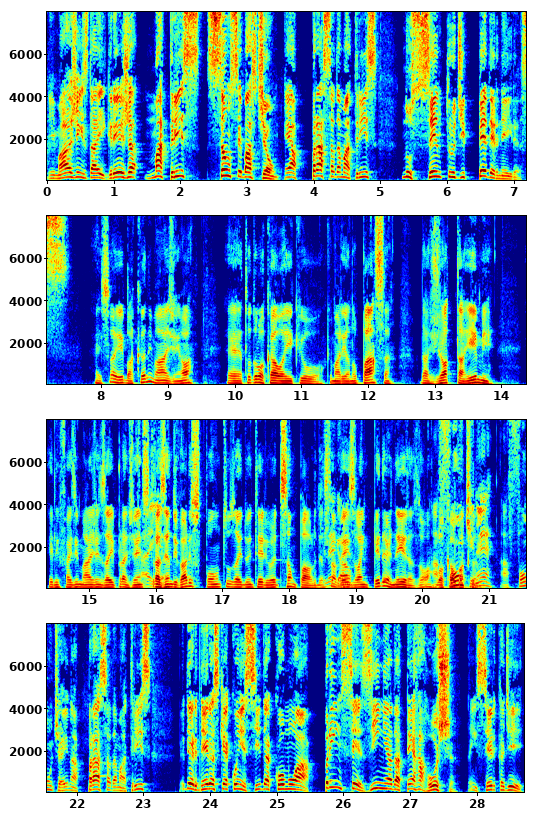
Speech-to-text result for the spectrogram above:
Imagens da Igreja Matriz São Sebastião. É a Praça da Matriz, no centro de Pederneiras. É isso aí, bacana imagem, ó. É, todo local aí que o, que o Mariano passa, da JM, ele faz imagens aí pra gente, Aí, trazendo de vários pontos aí do interior de São Paulo. Dessa legal. vez lá em Pederneiras, ó, A local fonte, bacana. né? A fonte aí na Praça da Matriz. Pederneiras que é conhecida como a Princesinha da Terra Roxa. Tem cerca de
